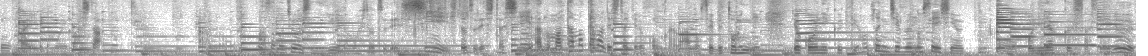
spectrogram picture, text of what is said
今回思いました。あのまあ、その上司に言うのも一つですし一つでしたしあの、まあ、たまたまでしたけど今回はあのセブ島に旅行に行くっていう本当に自分の精神をこうリラックスさせる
